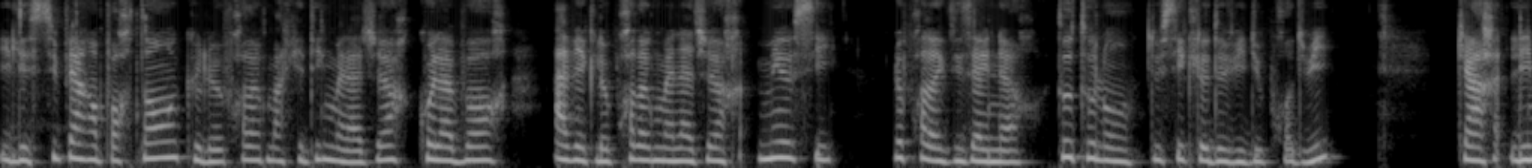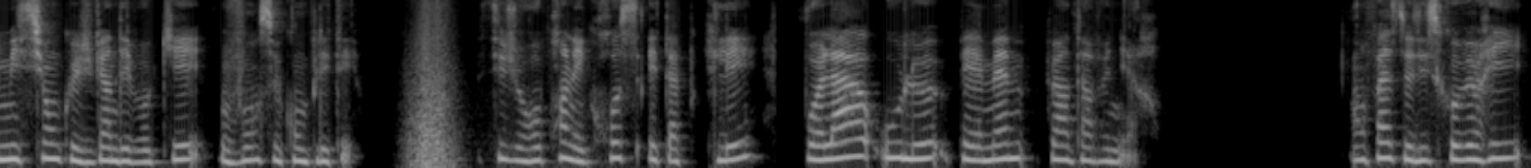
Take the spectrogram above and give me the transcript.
il est super important que le Product Marketing Manager collabore avec le Product Manager, mais aussi le Product Designer tout au long du cycle de vie du produit, car les missions que je viens d'évoquer vont se compléter. Si je reprends les grosses étapes clés, voilà où le PMM peut intervenir. En phase de discovery,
